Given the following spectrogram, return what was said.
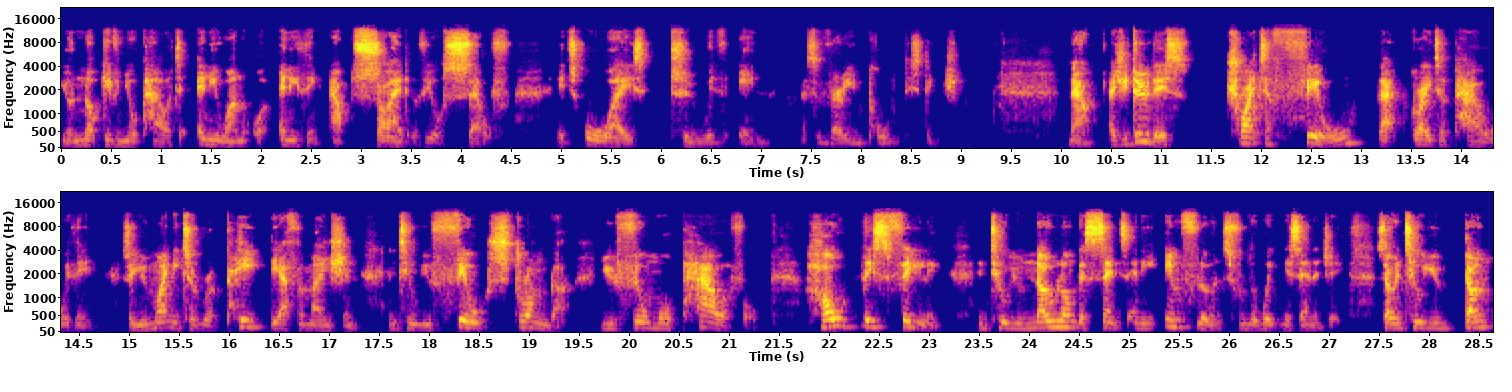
You're not giving your power to anyone or anything outside of yourself. It's always to within. That's a very important distinction. Now, as you do this, try to feel that greater power within. So you might need to repeat the affirmation until you feel stronger, you feel more powerful. Hold this feeling until you no longer sense any influence from the weakness energy. So until you don't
